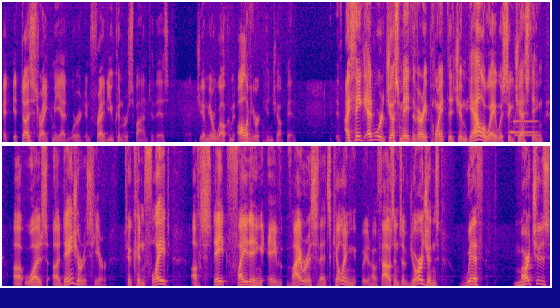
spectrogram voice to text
it, it does strike me, Edward, and Fred, you can respond to this. Jim, you're welcome. All of you can jump in. I think Edward just made the very point that Jim Galloway was suggesting uh, was uh, dangerous here to conflate a state fighting a virus that's killing you know thousands of Georgians with marches,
